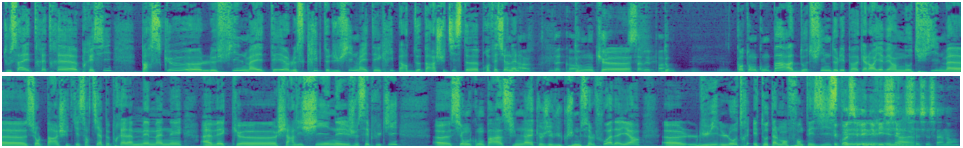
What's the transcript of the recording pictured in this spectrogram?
Tout ça est très très euh, précis parce que euh, le film a été, le script du film a été écrit par deux parachutistes professionnels. Ah, d'accord. Donc, Je savais pas. donc quand on compare à d'autres films de l'époque, alors il y avait un autre film sur le parachute qui est sorti à peu près la même année avec Charlie Sheen et je sais plus qui. Euh, si on le compare à ce film-là que j'ai vu qu'une seule fois d'ailleurs, euh, lui, l'autre est totalement fantaisiste. C'est quoi, c'est les c'est ça, non?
